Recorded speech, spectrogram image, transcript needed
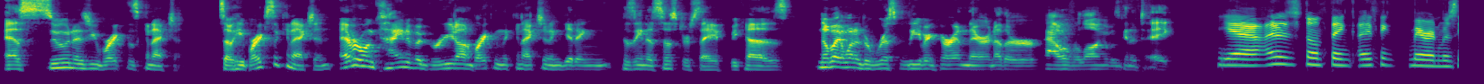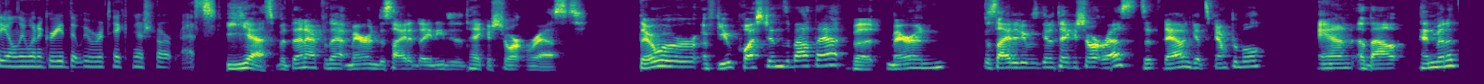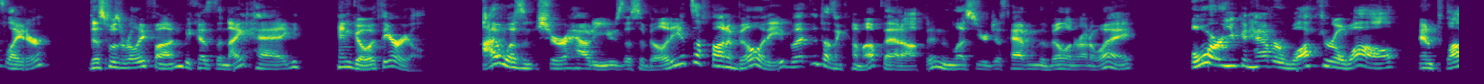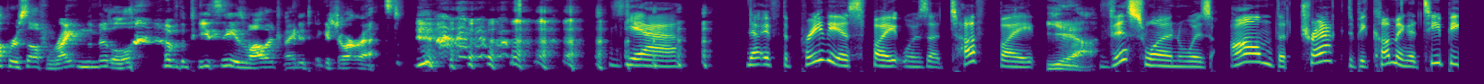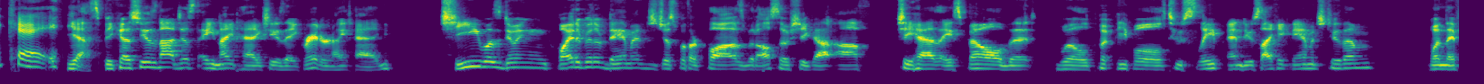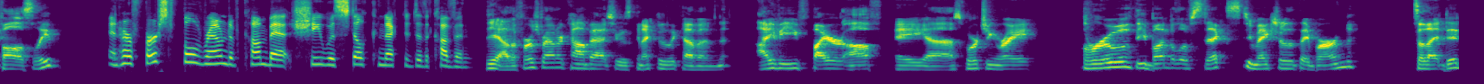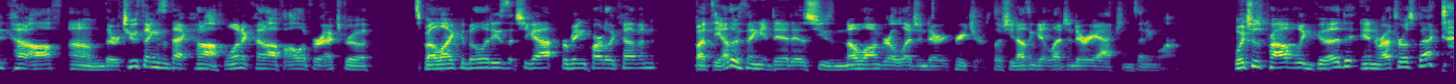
as soon as you break this connection. So he breaks the connection. Everyone kind of agreed on breaking the connection and getting Kazina's sister safe because nobody wanted to risk leaving her in there another however long it was going to take. Yeah, I just don't think I think Marin was the only one agreed that we were taking a short rest. Yes, but then after that, Marin decided they needed to take a short rest. There were a few questions about that, but Marin decided he was going to take a short rest, sits down, gets comfortable, and about 10 minutes later, this was really fun because the Night Hag can go ethereal. I wasn't sure how to use this ability. It's a fun ability, but it doesn't come up that often unless you're just having the villain run away. Or you can have her walk through a wall and plop herself right in the middle of the PCs while they're trying to take a short rest. Yeah. now, if the previous fight was a tough fight, yeah. this one was on the track to becoming a TPK. Yes, because she is not just a night hag, she is a greater night hag. She was doing quite a bit of damage just with her claws, but also she got off. She has a spell that will put people to sleep and do psychic damage to them when they fall asleep. In her first full round of combat, she was still connected to the coven. Yeah, the first round of combat, she was connected to the coven. Ivy fired off a uh, scorching ray through the bundle of sticks to make sure that they burned. So that did cut off. Um, there are two things that that cut off. One, it cut off all of her extra spell-like abilities that she got for being part of the coven. But the other thing it did is she's no longer a legendary creature, so she doesn't get legendary actions anymore, which was probably good in retrospect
